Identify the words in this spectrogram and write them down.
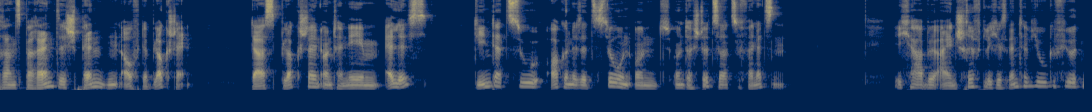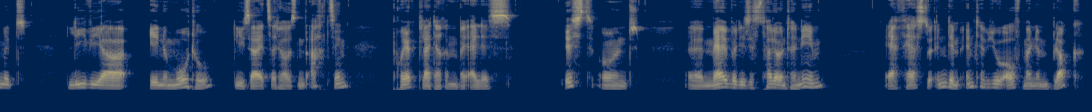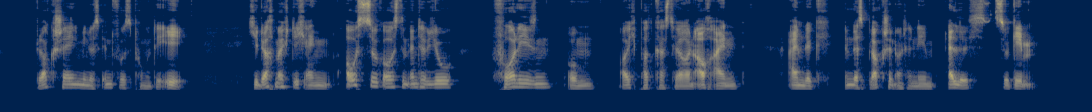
Transparente Spenden auf der Blockchain. Das Blockchain-Unternehmen Alice dient dazu, Organisationen und Unterstützer zu vernetzen. Ich habe ein schriftliches Interview geführt mit Livia Enomoto, die seit 2018 Projektleiterin bei Alice ist und äh, mehr über dieses tolle Unternehmen erfährst du in dem Interview auf meinem Blog blockchain-infos.de. Jedoch möchte ich einen Auszug aus dem Interview vorlesen, um euch Podcast-Hörern auch einen Einblick in das Blockchain-Unternehmen Alice zu geben.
